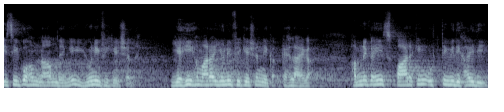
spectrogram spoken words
इसी को हम नाम देंगे यूनिफिकेशन यही हमारा यूनिफिकेशन कहलाएगा। हमने कहीं स्पार्किंग उठती हुई दिखाई दी।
